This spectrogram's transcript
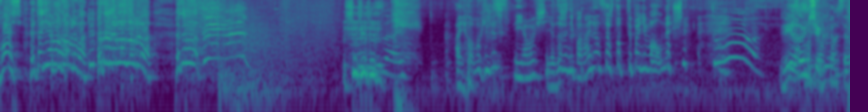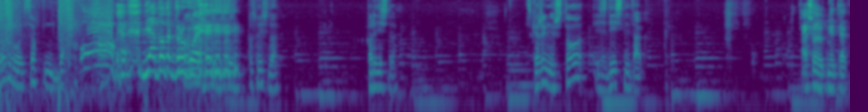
Вась, это не было топлива! Это не было топлива! Это было... А я вылез, и я вообще, я даже не поранился, чтоб ты понимал, блядь. Везунчик. В конце выбрал, все, да. О! Не одно, так другое. Посмотри сюда. Подойди сюда. Скажи мне, что здесь не так? А что тут не так?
